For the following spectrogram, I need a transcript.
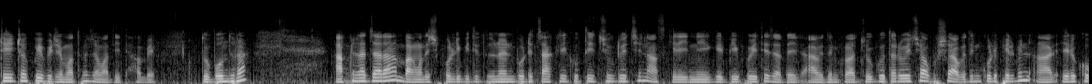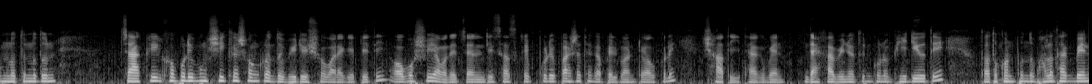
টেলিটক পেপিটের মাধ্যমে জমা দিতে হবে। তো বন্ধুরা আপনারা যারা বাংলাদেশ পল্লী বিদ্যুৎ উন্নয়ন বোর্ডে চাকরি করতে ইচ্ছুক রয়েছেন, আজকের এই নিয়োগের বিপরীতে যাদের আবেদন করার যোগ্যতা রয়েছে, অবশ্যই আবেদন করে ফেলবেন। আর এরকম নতুন নতুন চাকরির খবর এবং শিক্ষা সংক্রান্ত ভিডিও সবার আগে পেতে অবশ্যই আমাদের চ্যানেলটি সাবস্ক্রাইব করে পাশে থাকা বাটনটি অল করে সাথেই থাকবেন। দেখাবি নতুন কোনো ভিডিওতে। ততক্ষণ পর্যন্ত ভালো থাকবেন।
